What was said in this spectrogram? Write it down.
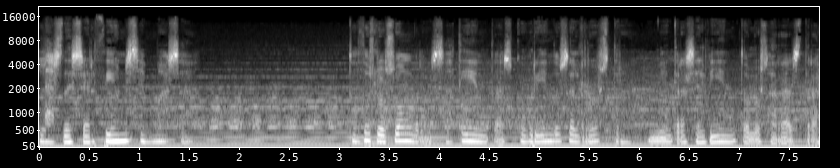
las deserciones en masa. Todos los hombres a tientas cubriéndose el rostro mientras el viento los arrastra.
